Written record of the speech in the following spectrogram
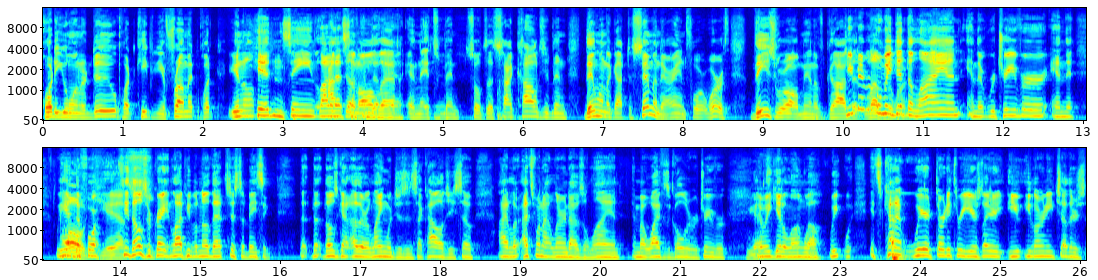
What do you want to do? What keeping you from it? What you know? Hidden scene. A lot of I've that done stuff. all that, yeah. and it's been so. The psychology has been. Then when I got to seminary in Fort Worth, these were all men of God. Do you remember when we the did the lion and the retriever and the we had Oh, the four? yes. See, those are great. And a lot of people know that's just a basic th- th- those got other languages in psychology. So I lear- that's when I learned I was a lion, and my wife is a golden retriever, Yes. and we get along well. We, we it's kind of weird. Thirty three years later, you, you learn each other's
